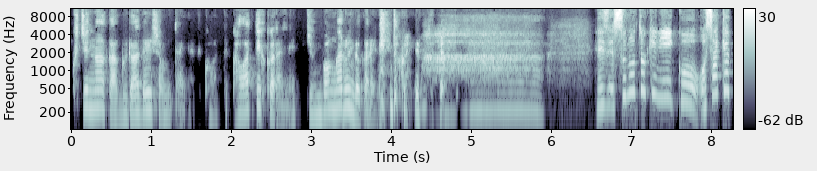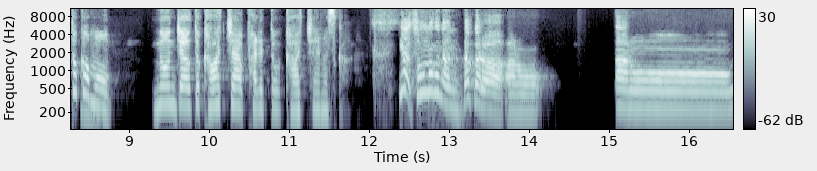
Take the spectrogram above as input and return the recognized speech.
口の中グラデーションみたいになって、こうやって変わっていくからね、順番があるんだからね、とか言って。あーえでその時に、こう、お酒とかも飲んじゃうと変わっちゃう、パレットが変わっちゃいますか？いや、そんなことない。だから、あの、あのー、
